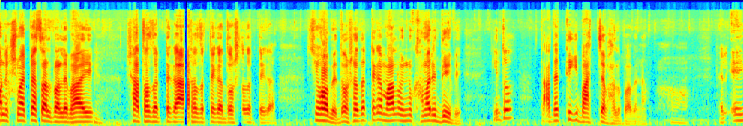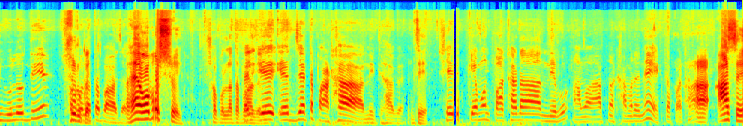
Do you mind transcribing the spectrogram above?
অনেক সময় পেঁচাল পালে ভাই সাত হাজার টাকা আট হাজার টাকা দশ হাজার টাকা। সে হবে দশ হাজার টাকা মাল অন্য খামারে দেবে। কিন্তু তাদের থেকে বাচ্চা ভালো পাবে না। তাহলে এইগুলো দিয়ে সফলতা পাওয়া যাবে। হ্যাঁ অবশ্যই সফলতা পাওয়া যাবে। এর যে একটা পাঠা নিতে হবে। জি। সেই কেমন পাঠাটা নেব? আমার আপনার খামারে নেই একটা পাঠা? আছে।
